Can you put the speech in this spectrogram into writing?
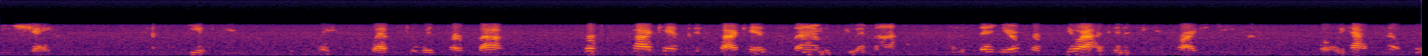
he shall give you rest. Welcome to His Purpose, Purpose Podcast. This podcast is designed with you in mind. Understand your purpose, your identity in Christ. But we have to know who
